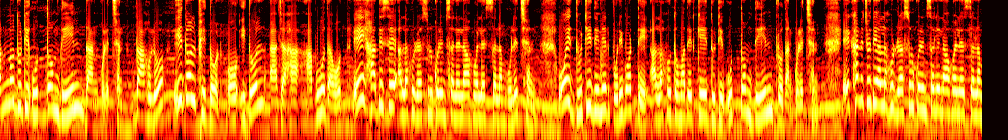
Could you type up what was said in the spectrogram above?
অন্য দুটি উত্তম দিন দান করেছেন। তা হলো ঈদ উল ফিতর ও ঈদ উল আজাহা আবু দাউদ, এই হাদিসে আল্লাহ রসুল করিম সাল্লাহ সাল্লাম বলেছেন, ওই দুটি দিনের পরিবর্তে আল্লাহ তোমাদেরকে দুটি উত্তম দিন প্রদান করেছেন। এখানে যদি আল্লাহর রাসুল করিম সাল্লাহ সাল্লাম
